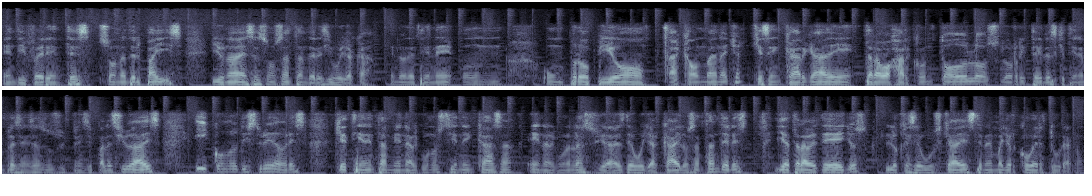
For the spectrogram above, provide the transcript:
en diferentes zonas del país y una de esas son Santanderes y Boyacá, en donde tiene un, un propio account manager que se encarga de trabajar con todos los, los retailers que tienen presencia en sus principales ciudades y con los distribuidores que tienen también, algunos tienen casa en algunas de las ciudades de Boyacá y los Santanderes y a través de ellos lo que se busca es tener mayor cobertura ¿no?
